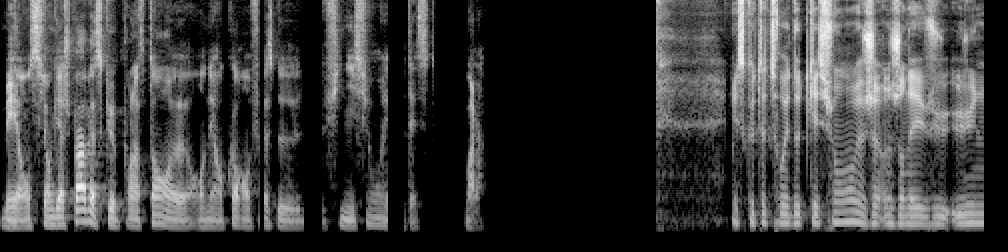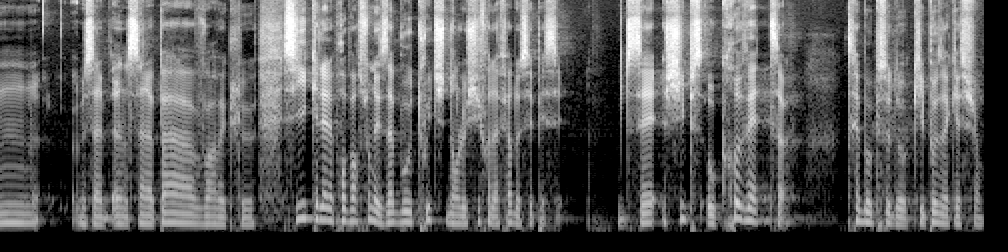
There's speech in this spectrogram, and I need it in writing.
Mais on s'y engage pas parce que pour l'instant, on est encore en phase de, finition et de test. Voilà. Est-ce que tu as trouvé d'autres questions? J'en ai vu une, mais ça n'a pas à voir avec le. Si, quelle est la proportion des abos Twitch dans le chiffre d'affaires de CPC C'est Chips aux crevettes. Très beau pseudo qui pose la question.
